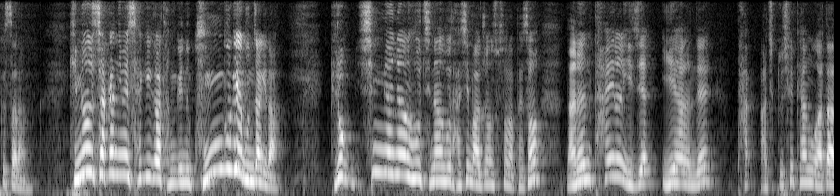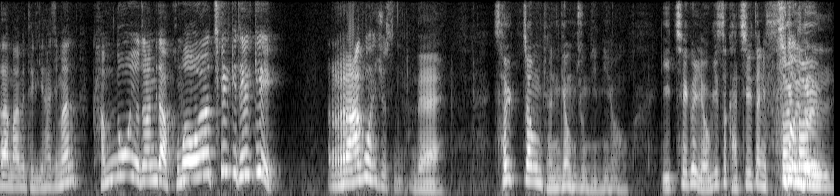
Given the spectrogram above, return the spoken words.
끝사랑. 김현수 작가님의 세계가 담겨 있는 궁극의 문장이다. 비록 십몇 년 후 지난 후 다시 마주한 소설 앞에서 나는 타인을 이제 이해하는데 다- 아직도 실패한 것 같다라는 마음이 들긴 하지만 감동은 여전합니다. 고마워요. 책 읽기 대읽기 라고 해주셨습니다. 네. 설정 변경 중님이요. 이 책을 여기서 같이 읽다니 후덜덜.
